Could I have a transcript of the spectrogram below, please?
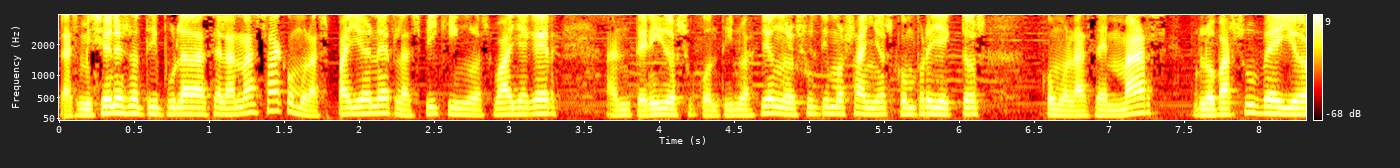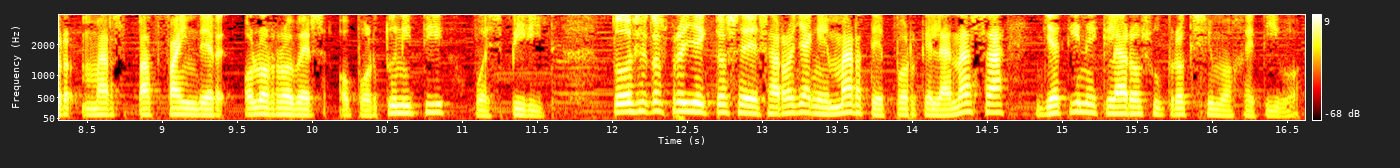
Las misiones no tripuladas de la NASA, como las Pioneer, las Viking o los Voyager, han tenido su continuación en los últimos años con proyectos como las de Mars, Global Surveyor, Mars Pathfinder o los rovers Opportunity o Spirit. Todos estos proyectos se desarrollan en Marte porque la NASA ya tiene claro su próximo objetivo.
